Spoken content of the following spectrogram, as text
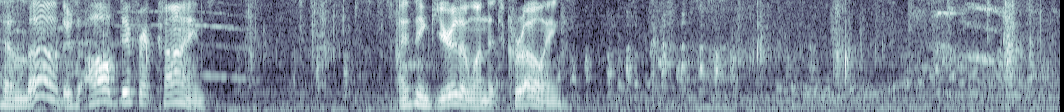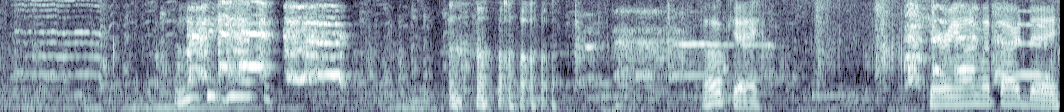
Hello, there's all different kinds. I think you're the one that's crowing. Look at you. okay. Carry on with our day.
